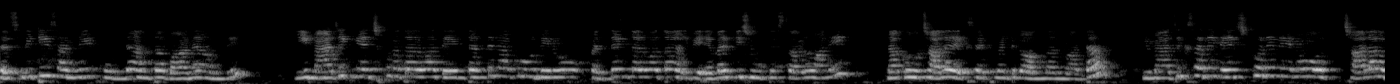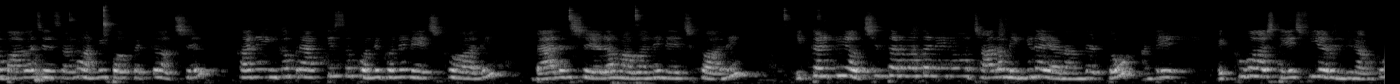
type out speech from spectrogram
ఫెసిలిటీస్ అన్నీ ఫుడ్ అంతా బాగానే ఉంది. ఈ మ్యాజిక్ నేర్చుకున్న తర్వాత ఏంటంటే నాకు నేను పెద్ద అయిన తర్వాత ఇవి ఎవరికి చూపిస్తాను అని నాకు చాలా ఎక్సైట్మెంట్గా ఉందన్నమాట. ఈ మ్యాజిక్స్ అన్ని నేర్చుకొని నేను చాలా బాగా చేశాను. అన్నీ పర్ఫెక్ట్గా వచ్చాయి. కానీ ఇంకా ప్రాక్టీస్ కొన్ని కొన్ని నేర్చుకోవాలి. బ్యాలెన్స్ చేయడం అవన్నీ నేర్చుకోవాలి. ఇక్కడికి వచ్చిన తర్వాత నేను చాలా మింగిల్ అయ్యాను అందరితో. అంటే ఎక్కువ స్టేజ్ ఫియర్ ఉంది నాకు.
